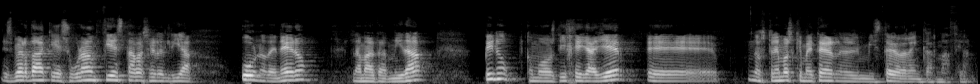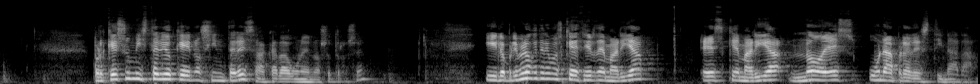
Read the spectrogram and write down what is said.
Es verdad que su gran fiesta va a ser el día 1 de enero, la maternidad, pero, como os dije ya ayer, eh, nos tenemos que meter en el misterio de la encarnación. Porque es un misterio que nos interesa a cada uno de nosotros. ¿eh? Y lo primero que tenemos que decir de María es que María no es una predestinada,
